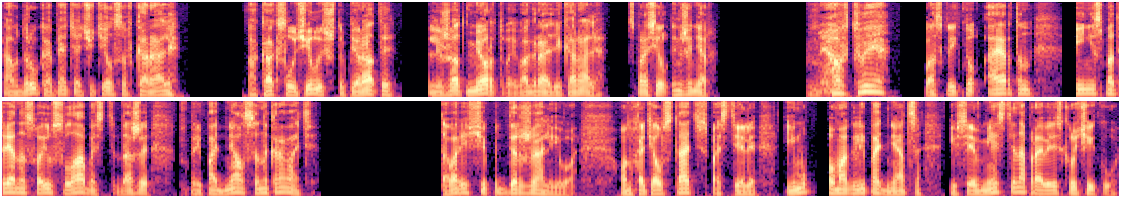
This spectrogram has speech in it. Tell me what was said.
а вдруг опять очутился в корале». «А как случилось, что пираты лежат мертвые в ограде кораля?» — спросил инженер. «Мертвые?» — воскликнул Айртон и, несмотря на свою слабость, даже приподнялся на кровати. Товарищи поддержали его. Он хотел встать с постели, ему помогли подняться, и все вместе направились к ручейку.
